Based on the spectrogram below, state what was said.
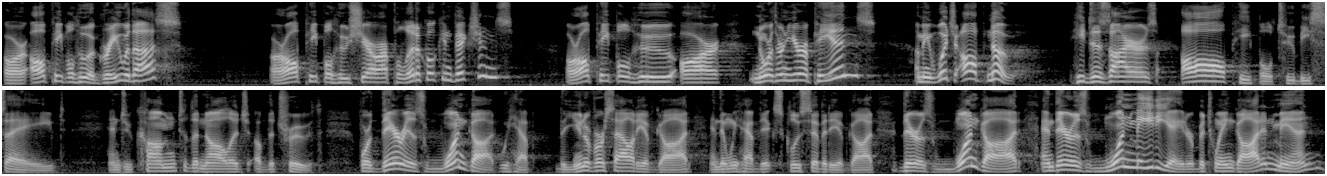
Or all people who agree with us? Or all people who share our political convictions? Or all people who are Northern Europeans? I mean, which all? No. He desires all people to be saved and to come to the knowledge of the truth. For there is one God. We have the universality of God, and then we have the exclusivity of God. There is one God, and there is one mediator between God and men.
